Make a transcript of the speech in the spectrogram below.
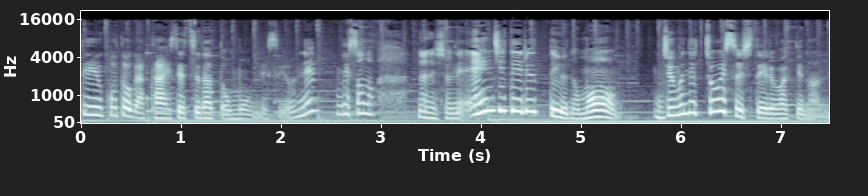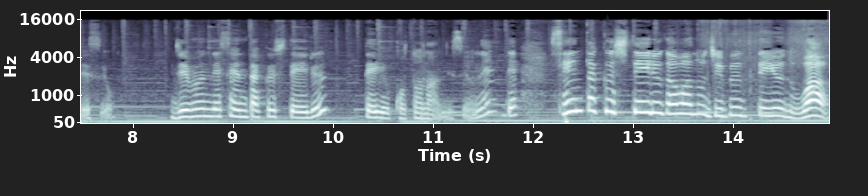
ていうことが大切だと思うんですよね。でその何でしょうね演じてるっていうのも自分でチョイスしているわけなんですよ。自分で選択しているっていうことなんですよね。で選択している側の自分っていうのは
